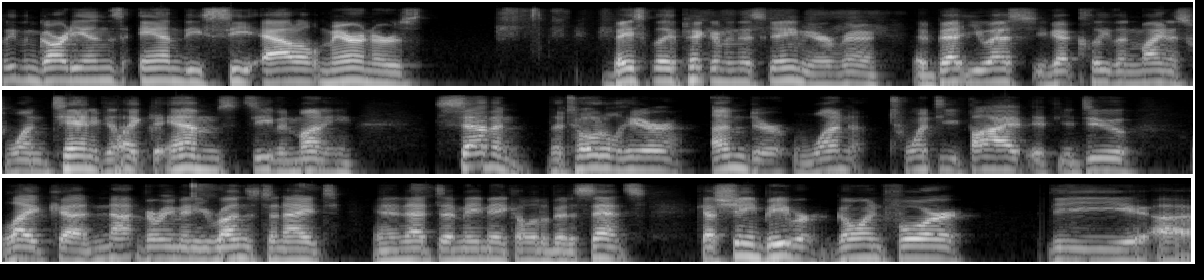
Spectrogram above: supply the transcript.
Cleveland Guardians and the Seattle Mariners. Basically, pick them in this game here. At BetUS, you got Cleveland minus 110. If you like the M's, it's even money. Seven, the total here, under 125. If you do like uh, not very many runs tonight, and that uh, may make a little bit of sense. Got Shane Bieber going for the uh,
